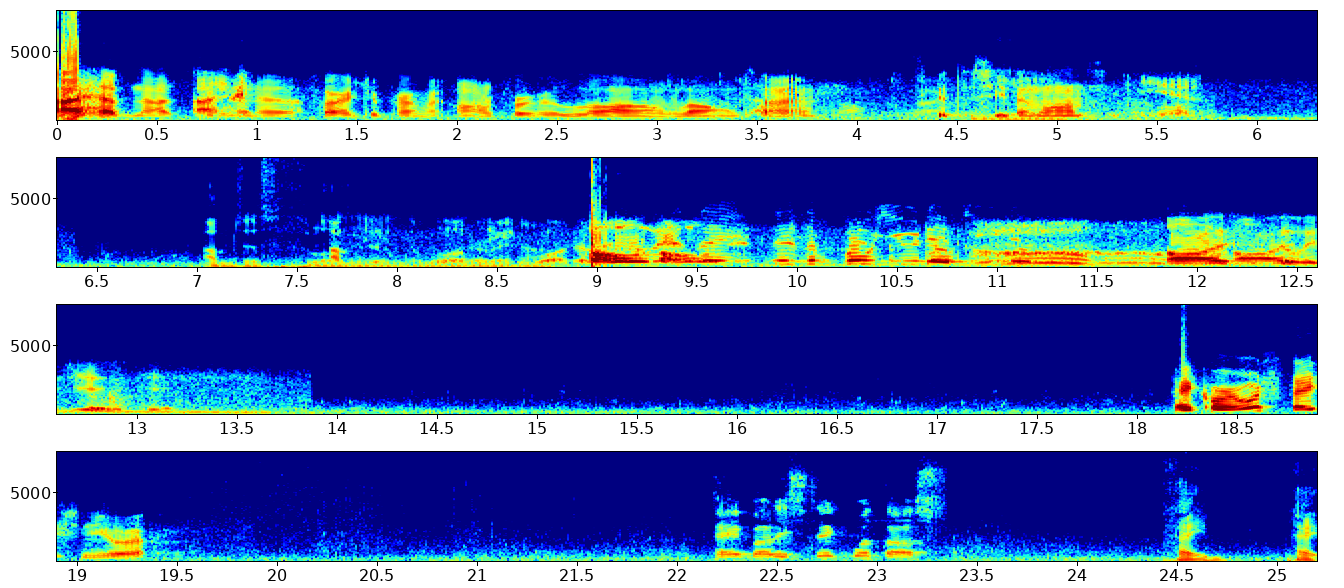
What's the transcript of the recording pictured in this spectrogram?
I have not seen a fire department on for a long, long time. It's good to see them on. Yeah. I'm just floating in the water right now. Oh, there's a, there's a boat unit! oh, this is so legit. Hey Corey, what station you at? Hey, buddy, stick with us. Hey, hey,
